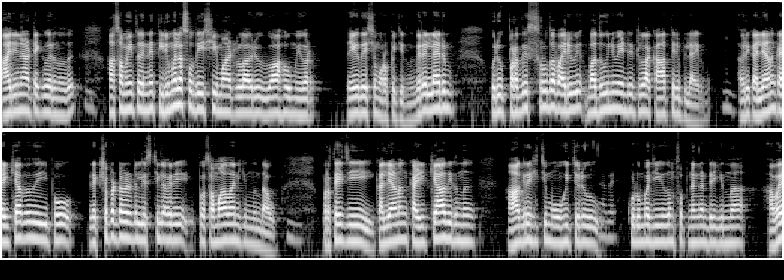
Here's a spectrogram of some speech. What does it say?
ആര്യനാട്ടേക്ക് വരുന്നത്. ആ സമയത്ത് തന്നെ തിരുമല സ്വദേശിയുമായിട്ടുള്ള ഒരു വിവാഹവും ഇവർ ഏകദേശം ഉറപ്പിച്ചിരുന്നു. ഇവരെല്ലാവരും ഒരു പ്രതിശ്രുത വരു വധുവിന് വേണ്ടിയിട്ടുള്ള കാത്തിരിപ്പിലായിരുന്നു. അവർ കല്യാണം കഴിക്കാത്തത് ഇപ്പോൾ രക്ഷപ്പെട്ടവരുടെ ലിസ്റ്റിൽ അവർ ഇപ്പോൾ സമാധാനിക്കുന്നുണ്ടാവും. പ്രത്യേകിച്ച് ഈ കല്യാണം കഴിക്കാതിരുന്ന് ആഗ്രഹിച്ച് മോഹിച്ചൊരു കുടുംബജീവിതം സ്വപ്നം കണ്ടിരിക്കുന്ന അവർ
